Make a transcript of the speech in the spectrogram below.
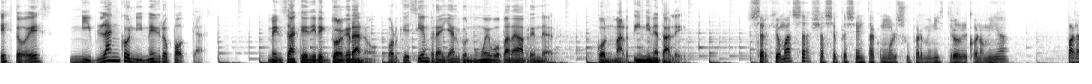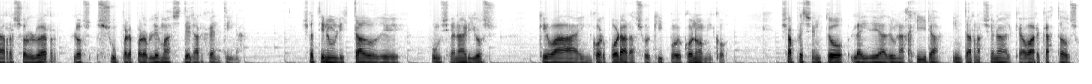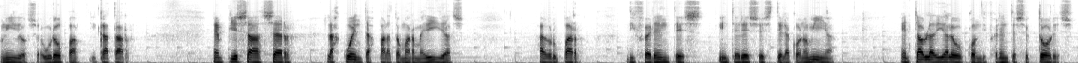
Esto es Ni Blanco ni Negro Podcast. Mensaje directo al grano, porque siempre hay algo nuevo para aprender. Con Martín Di Natale. Sergio Massa ya se presenta como el superministro de Economía para resolver los superproblemas de la Argentina. Ya tiene un listado de funcionarios que va a incorporar a su equipo económico. Ya presentó la idea de una gira internacional que abarca Estados Unidos, Europa y Qatar. Empieza a hacer las cuentas para tomar medidas, agrupar diferentes intereses de la economía, entabla diálogo con diferentes sectores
